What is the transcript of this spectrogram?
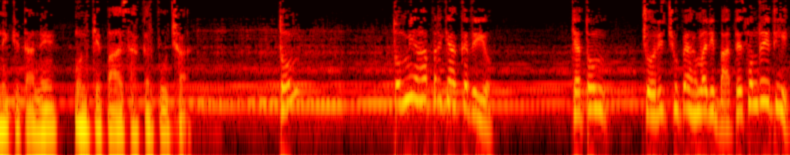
निकिता ने उनके पास आकर पूछा। तुम? तुम यहाँ पर क्या कर रही हो? क्या तुम चोरी छुपे हमारी बातें सुन रही थी?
